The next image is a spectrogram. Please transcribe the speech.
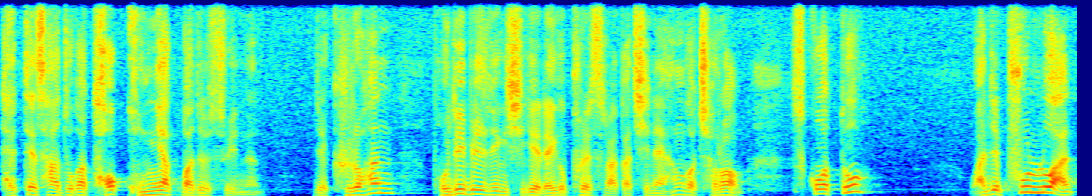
대퇴사두가 더 공략받을 수 있는 이제 그러한 보디빌딩식의 레그 프레스를 아까 진행한 것처럼 스쿼트도 완전 풀로 안,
